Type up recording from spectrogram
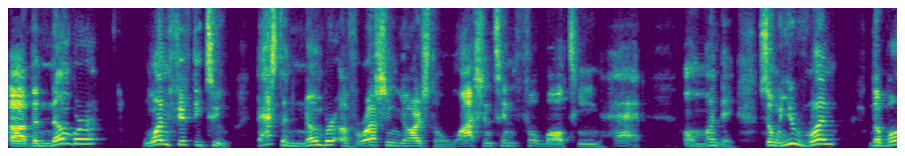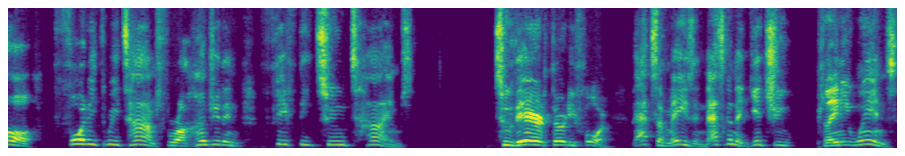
Uh, the number 152, that's the number of rushing yards the Washington football team had on Monday. So when you run the ball 43 times for 152 times to their 34. That's amazing. That's going to get you plenty wins.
